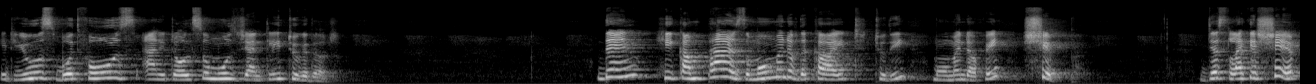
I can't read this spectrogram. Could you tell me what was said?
It uses both force and it also moves gently together. Then he compares the movement of the kite to the movement of a ship. Just like a ship,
